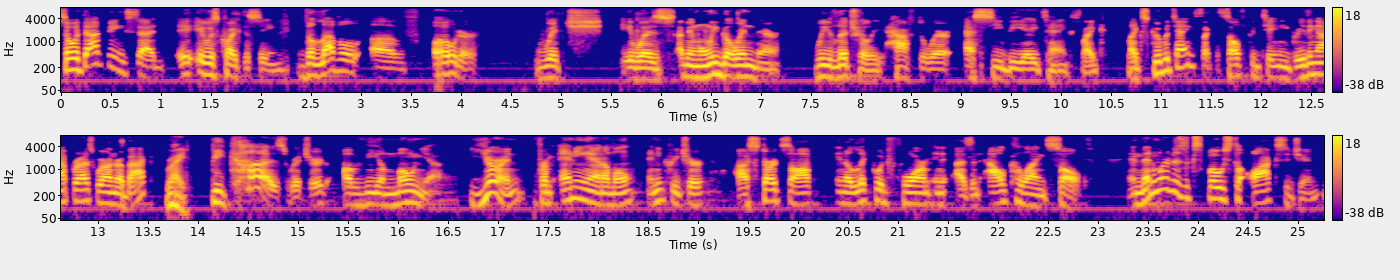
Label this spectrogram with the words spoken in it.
so, with that being said, it, it, was quite the scene. The level of odor, which it was, I mean, when we go in there, we literally have to wear SCBA tanks, like like scuba tanks, like the self-containing breathing apparatus we're on our back. Right. Because Richard of the ammonia, urine from any animal, any creature, uh, starts off in a liquid form in, as an alkaline salt, and then when it is exposed to oxygen,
